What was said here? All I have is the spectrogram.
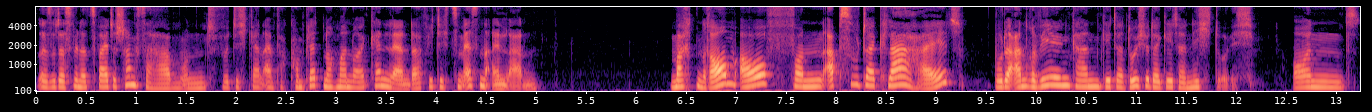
also dass wir eine zweite Chance haben und würde dich gerne einfach komplett nochmal neu kennenlernen. Darf ich dich zum Essen einladen? Macht einen Raum auf von absoluter Klarheit, wo der andere wählen kann, geht er durch oder geht er nicht durch. Und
